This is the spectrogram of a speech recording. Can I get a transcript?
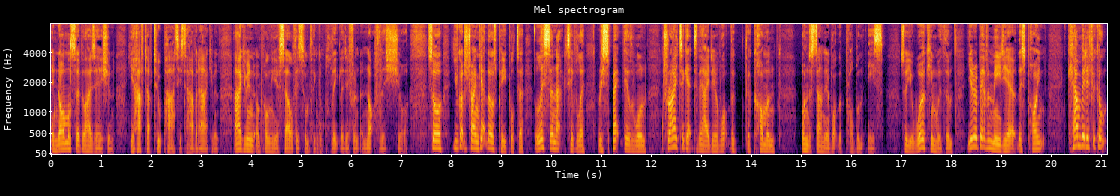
in normal civilization, you have to have two parties to have an argument. Arguing upon yourself is something completely different and not for this show. So you've got to try and get those people to listen actively, respect the other one, try to get to the idea of what the, the common understanding of what the problem is. So you're working with them. You're a bit of a mediator at this point can be difficult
